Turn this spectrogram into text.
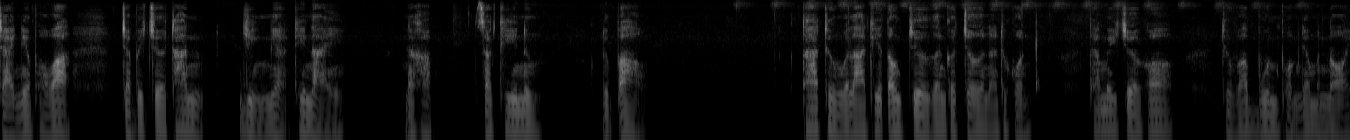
ใจเนี่ยเพราะว่าจะไปเจอท่านหญิงเนี่ยที่ไหนนะครับ สักที่หนึ่งหรือเปล่า ถ้าถึงเวลาที่ต้องเจอกันก็เจอนะทุกคน ถ้าไม่เจอก็ถือว่าบุญผมเนี่ยมันน้อย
